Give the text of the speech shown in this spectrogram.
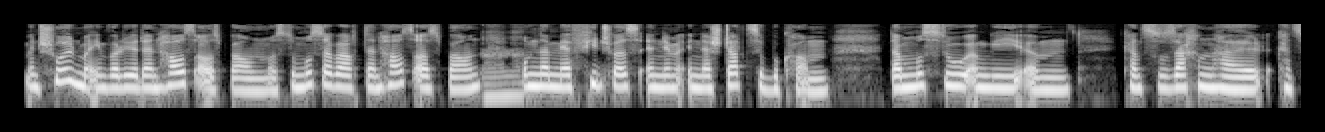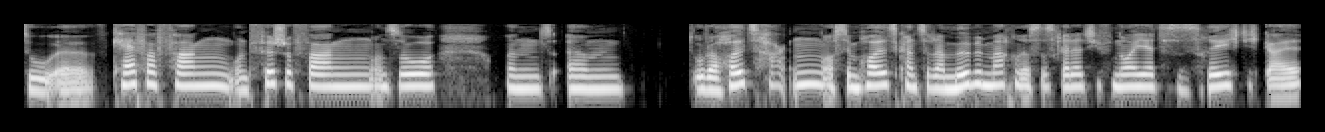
in Schulden bei ihm, weil du ja dein Haus ausbauen musst. Du musst aber auch dein Haus ausbauen, Ah, um dann mehr Features in, dem, in der Stadt zu bekommen. Da musst du irgendwie, ähm, kannst du Sachen halt, kannst du äh, Käfer fangen und Fische fangen und so und ähm, oder Holz hacken. Aus dem Holz kannst du da Möbel machen. Das ist relativ neu jetzt. Das ist richtig geil.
